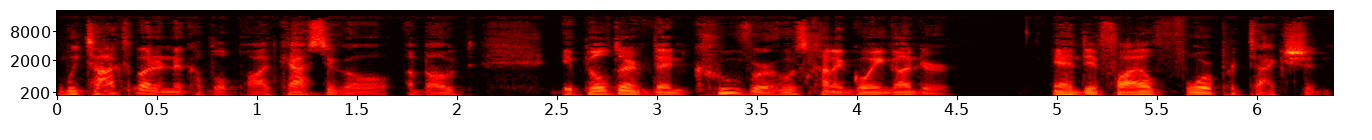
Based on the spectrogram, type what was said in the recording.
We talked about it in a couple of podcasts ago about a builder in Vancouver who was kind of going under and they filed for protection.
